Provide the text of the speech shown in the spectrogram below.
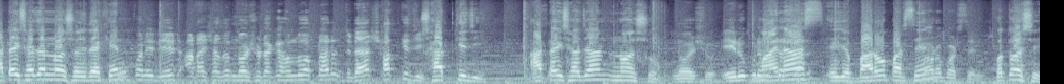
আঠাইশ হাজার নয়শো দেখেন। কোম্পানির রেট আঠাশ হাজার নয়শো টাকা হলো আপনার যেটা সাত কেজি। সাত কেজি। আঠাইশ হাজার নয়শো। নয়শো। এর উপরে মাইনাস এই যে বারো পার্সেন্ট। বারো পার্সেন্ট। কত আসে?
